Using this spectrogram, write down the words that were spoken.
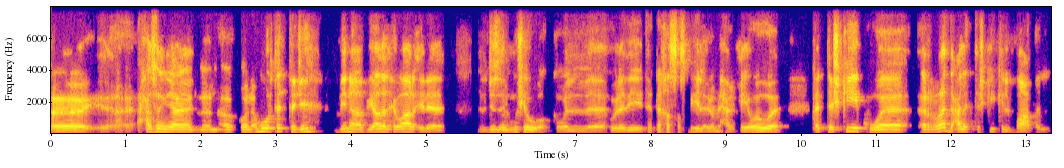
آه، حسن يعني الأمور تتجه بنا في هذا الحوار إلى الجزء المشوق والذي تتخصص به العلوم الحقيقية وهو التشكيك والرد على التشكيك الباطل.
